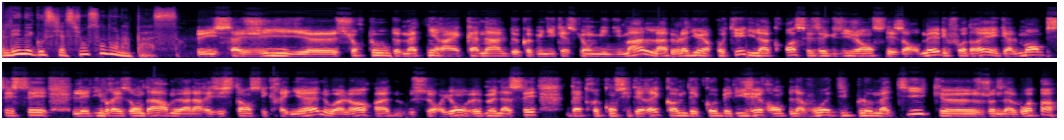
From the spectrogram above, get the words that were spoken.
les négociations sont dans l'impasse. Il s'agit euh, surtout de maintenir un canal de communication minimal. Vladimir Poutine, il accroît ses exigences désormais. Il faudrait également cesser les livraisons d'armes à la résistance ukrainienne ou alors hein, nous serions menacés d'être considérés comme des co-belligérants. La voie diplomatique, euh, je ne la vois pas.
